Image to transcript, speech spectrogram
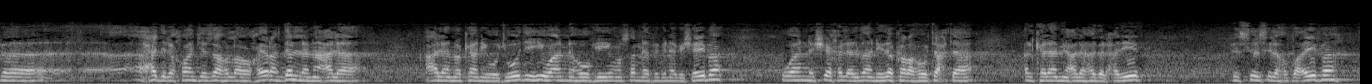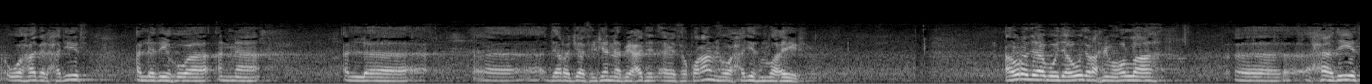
فأحد الإخوان جزاه الله خيرا دلنا على على مكان وجوده وأنه في مصنف ابن أبي شيبة وأن الشيخ الألباني ذكره تحت الكلام على هذا الحديث في السلسلة الضعيفة وهذا الحديث الذي هو أن درجات الجنة بعدد آية القرآن هو حديث ضعيف. أورد أبو داود رحمه الله آه، أحاديث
